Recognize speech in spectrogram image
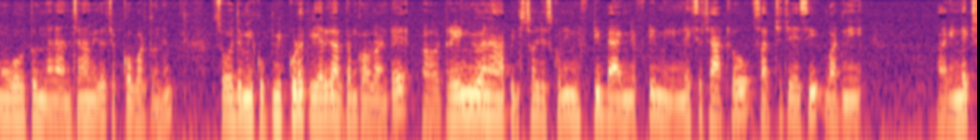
మూవ్ అవుతుందనే అంచనా మీద చెప్పుకోబడుతుంది. సో ఇది మీకు మీకు కూడా క్లియర్గా అర్థం కావాలంటే ట్రేడింగ్ వ్యూ అనే యాప్ ఇన్స్టాల్ చేసుకొని నిఫ్టీ బ్యాంక్ నిఫ్టీ మీ ఇండెక్స్ చాట్లో సెర్చ్ చేసి వాటిని ఇండెక్స్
